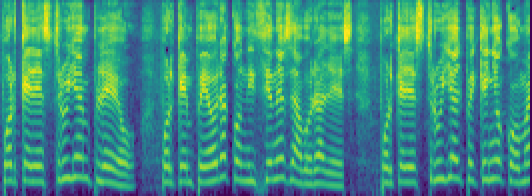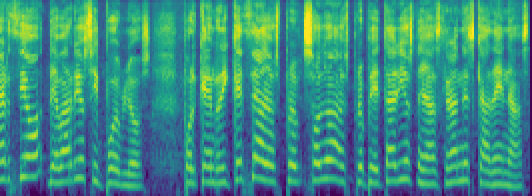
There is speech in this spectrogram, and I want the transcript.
porque destruye empleo, porque empeora condiciones laborales, porque destruye el pequeño comercio de barrios y pueblos, porque enriquece solo a los propietarios de las grandes cadenas,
